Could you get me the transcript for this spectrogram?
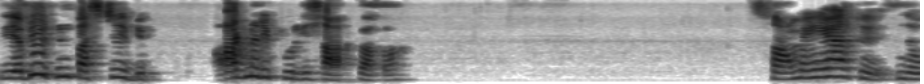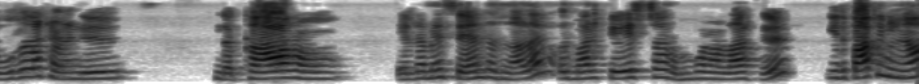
இது எப்படி இருக்குன்னு ஃபர்ஸ்ட் இப்படி ஆர்டினரி பூரி சாப்பிட்டு பார்க்கலாம். செமையா இருக்கு. இந்த உருளைக்கிழங்கு இந்த காரம் எல்லாமே சேர்ந்ததுனால ஒரு மாதிரி டேஸ்டா ரொம்ப நல்லா இருக்கு. இது பாத்தீங்கன்னா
